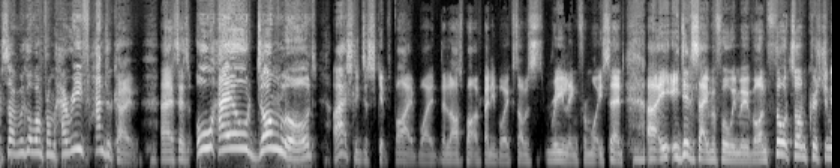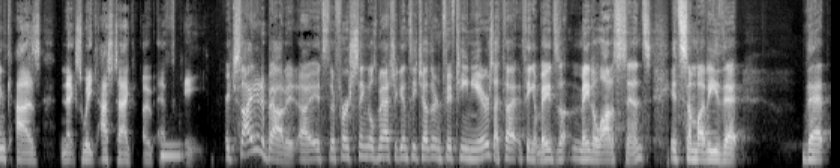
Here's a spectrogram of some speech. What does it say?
so we got one from Arif Handoko. Uh, it says, "All hail Dong Lord." I actually just skipped by by the last part of Benny Boy because I was reeling from what he said. Uh, he, he did say before we move on thoughts on Christian and Kaz next week. Hashtag OFE. Excited about it. Uh, it's their first singles match against each other in 15 years. I thought I think it made made a lot of sense. It's somebody that that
